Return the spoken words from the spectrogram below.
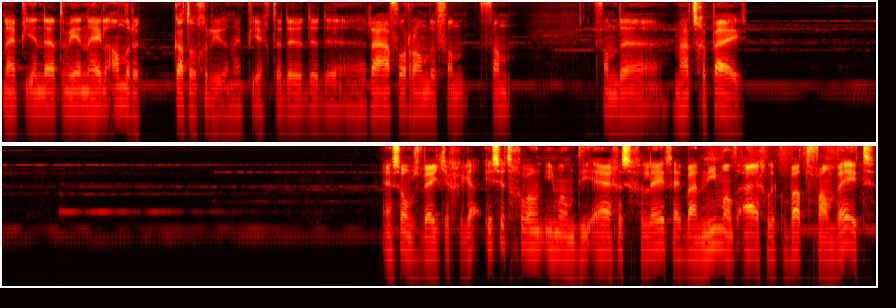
dan heb je inderdaad weer een hele andere categorie. Dan heb je echt de, de, de rafelranden van, van, van de maatschappij. En soms weet je, ja, is het gewoon iemand die ergens geleefd heeft waar niemand eigenlijk wat van weet?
